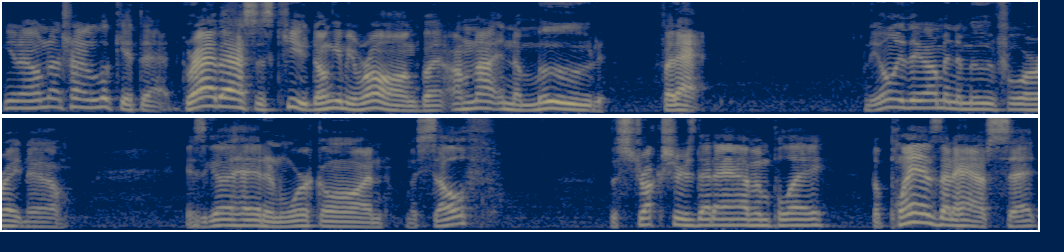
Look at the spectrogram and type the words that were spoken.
you know, I'm not trying to look at that. Grab ass is cute, don't get me wrong, but I'm not in the mood for that. The only thing I'm in the mood for right now is go ahead and work on myself, the structures that I have in play, the plans that I have set,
